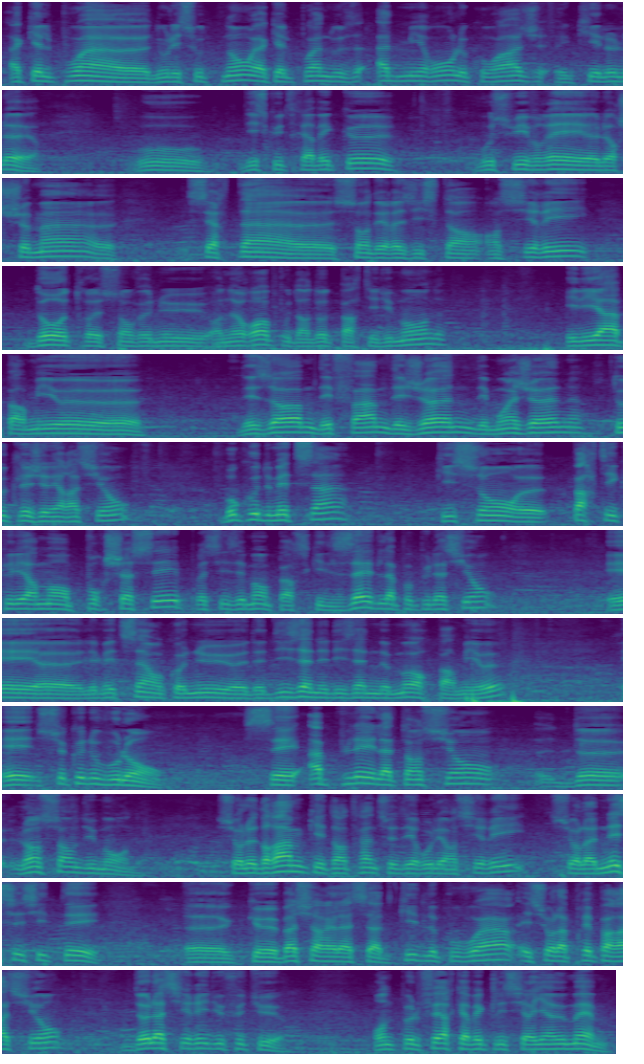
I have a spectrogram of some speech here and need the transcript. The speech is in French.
à quel point euh, nous les soutenons et à quel point nous admirons le courage qui est le leur. Vous discuterez avec eux, vous suivrez euh, leur chemin. Euh, certains sont des résistants en Syrie, d'autres sont venus en Europe ou dans d'autres parties du monde. Il y a parmi eux des hommes, des femmes, des jeunes, des moins jeunes, toutes les générations, beaucoup de médecins qui sont euh, particulièrement pourchassés précisément parce qu'ils aident la population et euh, les médecins ont connu euh, des dizaines et dizaines de morts parmi eux. Et ce que nous voulons, c'est appeler l'attention de l'ensemble du monde sur le drame qui est en train de se dérouler en Syrie, sur la nécessité euh, que Bachar el-Assad quitte le pouvoir et sur la préparation de la Syrie du futur. On ne peut le faire qu'avec les Syriens eux-mêmes.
